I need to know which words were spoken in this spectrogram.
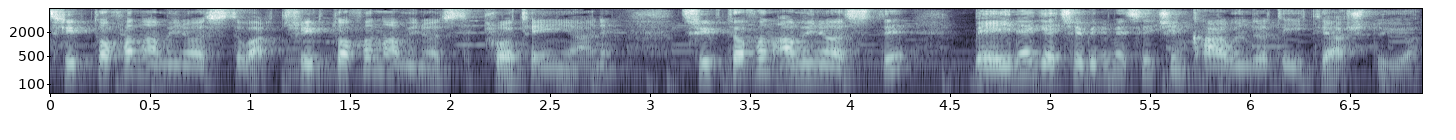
Triptofan amino asiti var. Triptofan amino asiti protein yani. Triptofan amino asiti beyne geçebilmesi için karbonhidrata ihtiyaç duyuyor.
